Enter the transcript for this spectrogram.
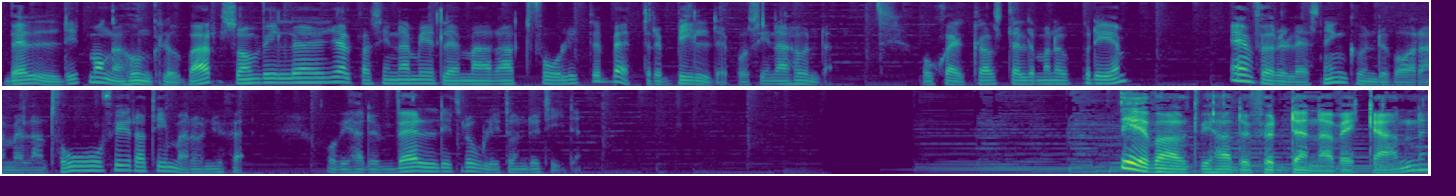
väldigt många hundklubbar som ville hjälpa sina medlemmar att få lite bättre bilder på sina hundar. Och självklart ställde man upp på det. En föreläsning kunde vara mellan två och fyra timmar ungefär. Och vi hade väldigt roligt under tiden. Det var allt vi hade för denna veckan.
